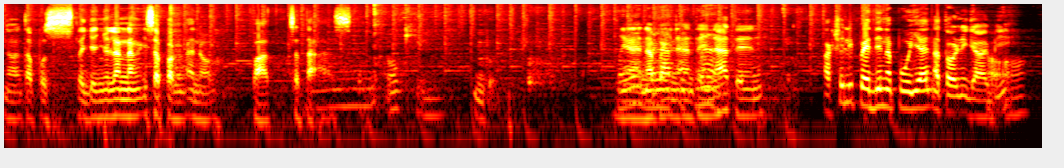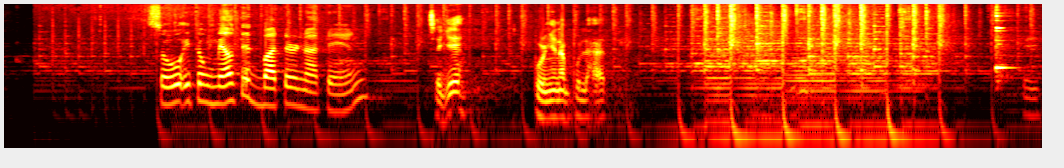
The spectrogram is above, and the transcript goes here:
no, tapos lagyan nyo lang ng isa pang ano, pot sa taas. Okay. Yan, malapit inaantay na. natin. Actually, pwede na po yan, Attorney Gabi. Oo. So, itong melted butter natin, Sige, pour nyo na po lahat. Okay.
